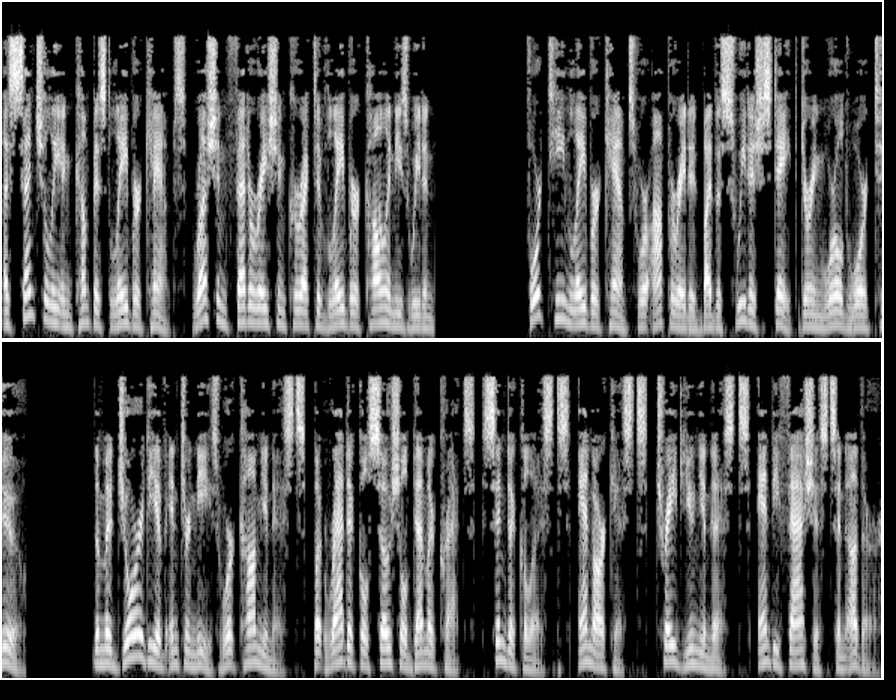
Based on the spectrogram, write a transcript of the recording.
essentially encompassed labor camps, Russian Federation Corrective Labor Colonies Sweden Fourteen labor camps were operated by the Swedish state during World War II. The majority of internees were communists, but radical social democrats, syndicalists, anarchists, trade unionists, anti-fascists and other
